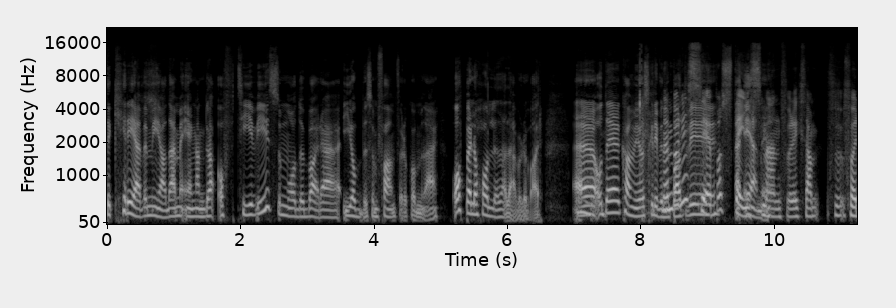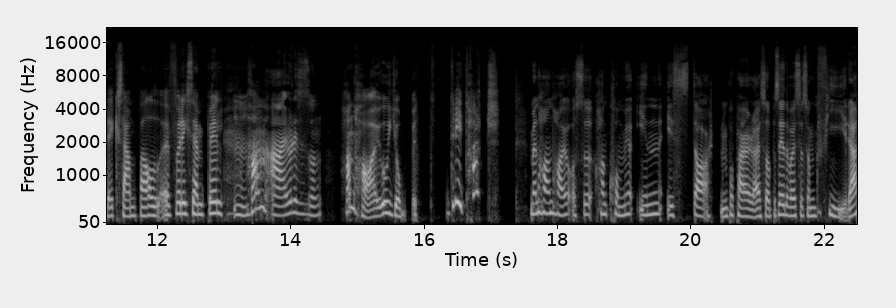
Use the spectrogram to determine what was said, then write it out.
det krever mye av deg med en gang du er off TV, så må du bare jobbe som faen for å komme deg opp, eller holde deg der hvor du var. Uh, og det kan vi jo skrive ned på bare at vi se på er. Staysman, for, eksem for, for eksempel. For eksempel. Mm. Han er jo liksom sånn Han har jo jobbet drithardt. Men han har jo også Han kom jo inn i starten på Paradise, holdt på å si. Det var i sesong fire.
